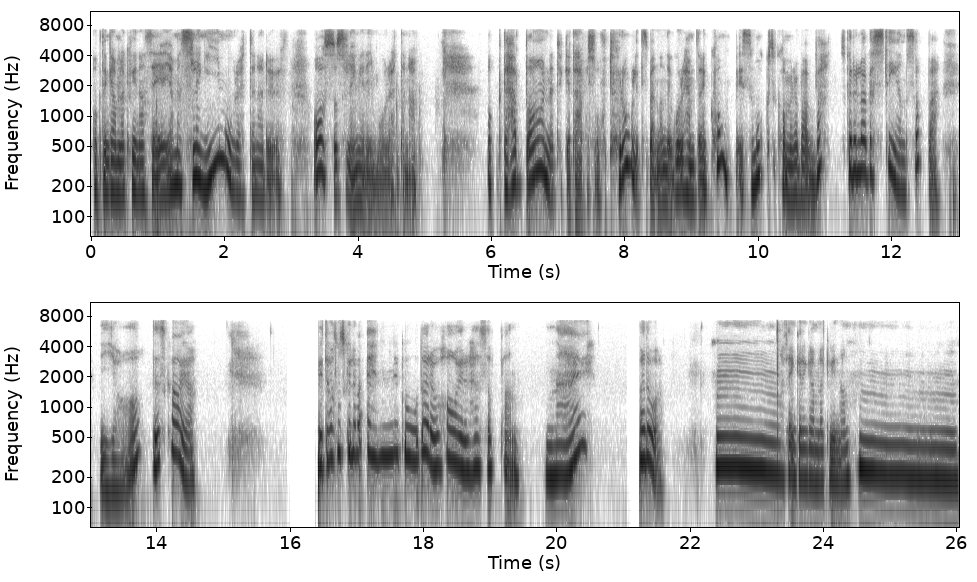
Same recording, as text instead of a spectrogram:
och den gamla kvinnan säger, ja men släng i morötterna du. Och så slänger i morötterna. Och det här barnet tycker att det här var så otroligt spännande. Går och hämtar en kompis som också kommer och bara Va? Ska du laga stensoppa? Ja, det ska jag. Vet du vad som skulle vara ännu godare att ha i den här soppan? Nej. Vadå? Hmm, tänker den gamla kvinnan. Hmm.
